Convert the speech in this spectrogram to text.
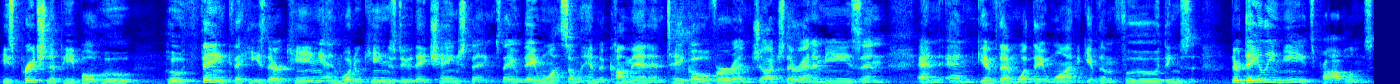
he's preaching to people who who think that he's their king, and what do kings do? They change things. They they want some him to come in and take over and judge their enemies and and and give them what they want, give them food, things, their daily needs, problems.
